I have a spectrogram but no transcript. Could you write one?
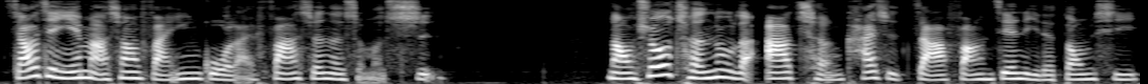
小简也马上反应过来发生了什么事。恼羞成怒的阿成开始砸房间里的东西，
